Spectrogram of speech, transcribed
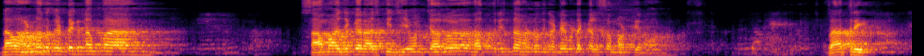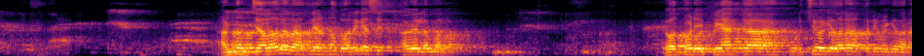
ನಾವು ಹನ್ನೊಂದು ಗಂಟೆಗೆ ನಮ್ಮ ಸಾಮಾಜಿಕ ರಾಜಕೀಯ ಜೀವನ ಚಾಲು ಹತ್ತರಿಂದ ಹನ್ನೊಂದು ಗಂಟೆ ಮಟ್ಟ ಕೆಲಸ ಮಾಡ್ತೀವಿ ನಾವು. ರಾತ್ರಿ ಹನ್ನೊಂದು ಚಾಲರು ರಾತ್ರಿ ಹನ್ನೊಂದುವರೆಗೆ ಅವೈಲೇಬಲ್ ಇವತ್ತು ನೋಡಿ ಪ್ರಿಯಾಂಕಾ ಕುರ್ಚಿ ಹೋಗಿದಾರ ಹತ್ತಿರ ಹೋಗಿದಾರ,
